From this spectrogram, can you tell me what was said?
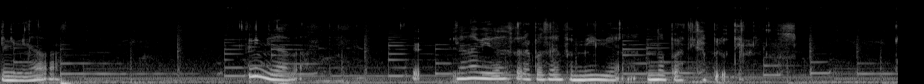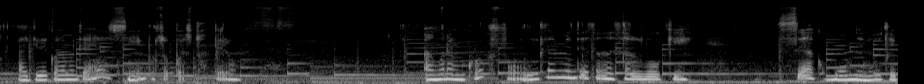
eliminada. Eliminada. La Navidad es para pasar en familia, no para tirar pirotécnicos. ¿Actividad económica es? Sí, por supuesto, pero a un gran costo. Literalmente esto no es algo que sea como un industria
